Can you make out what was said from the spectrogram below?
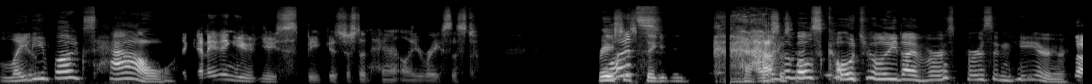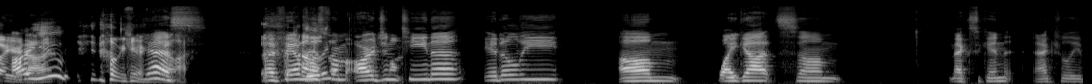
Ladybugs? How? Like anything you you speak is just inherently racist. Racist, What? bigoted. I'm Also the most culturally diverse person here. No, you're Are not. you? No, you're not. Yes. My family's Really? from Argentina, Italy. Um, we got some Mexican, actually,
